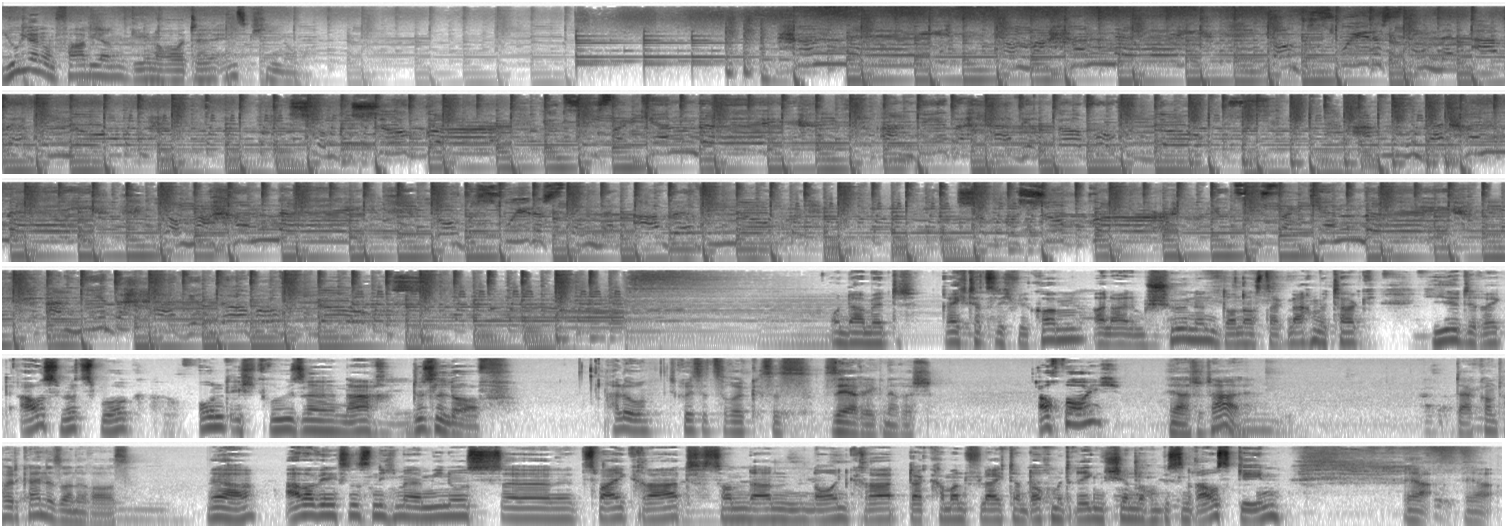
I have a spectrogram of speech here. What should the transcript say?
Julian und Fabian gehen heute ins Kino. Damit recht herzlich willkommen an einem schönen Donnerstagnachmittag hier direkt aus Würzburg und ich grüße nach Düsseldorf. Hallo, ich grüße zurück. Es ist sehr regnerisch. Auch bei euch? Ja, total. Da kommt heute keine Sonne raus. Ja, aber wenigstens nicht mehr minus 2 äh, Grad, sondern 9 Grad. Da kann man vielleicht dann doch mit Regenschirm noch ein bisschen rausgehen. Ja, ja.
